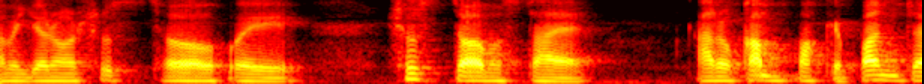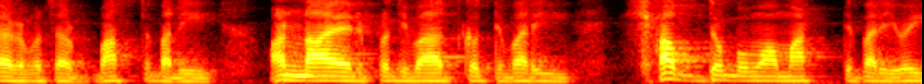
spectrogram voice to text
আমি যেন সুস্থ হয়ে, সুস্থ অবস্থায় আরও কমপক্ষে পঞ্চাশ বছর বাঁচতে পারি, অন্যায়ের প্রতিবাদ করতে পারি, শব্দ বোমা মারতে পারি ওই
